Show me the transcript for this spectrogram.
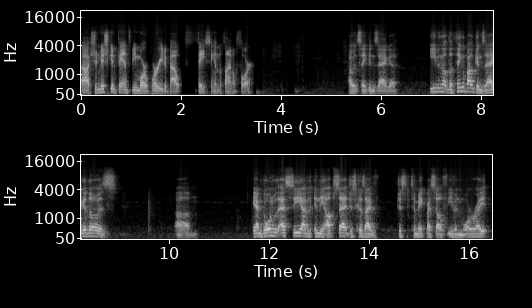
Uh, should Michigan fans be more worried about facing in the Final Four? I would say Gonzaga even though the thing about Gonzaga though is, um, yeah, I'm going with SC on, in the upset just because I've just to make myself even more right.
